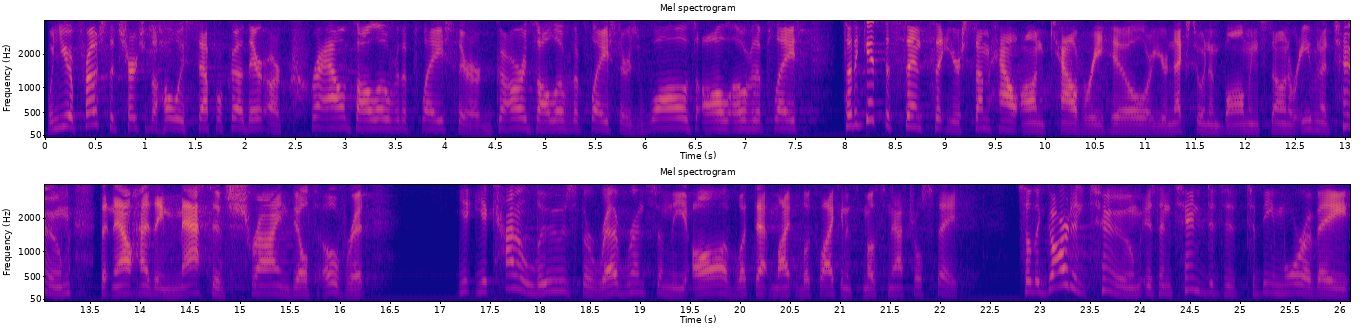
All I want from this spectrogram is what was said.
When you approach the Church of the Holy Sepulchre, there are crowds all over the place, there are guards all over the place, there's walls all over the place. So, to get the sense that you're somehow on Calvary Hill or you're next to an embalming stone or even a tomb that now has a massive shrine built over it, you, you kind of lose the reverence and the awe of what that might look like in its most natural state. So, the garden tomb is intended to, to be more of a,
